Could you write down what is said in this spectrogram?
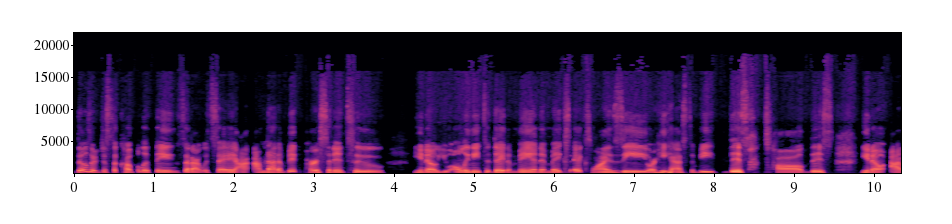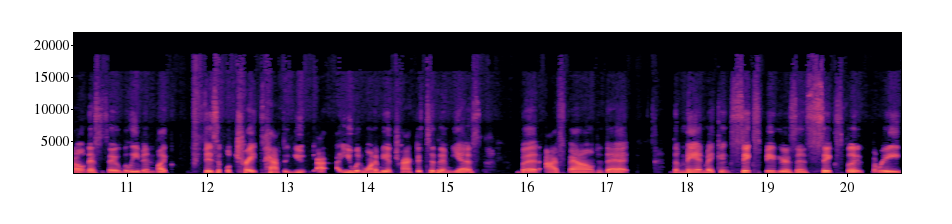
those are just a couple of things that i would say. I, i'm not a big person into you know, you only need to date a man that makes X, Y, and Z, or he has to be this tall, this, you know, I don't necessarily believe in like physical traits have to you I, you would want to be attracted to them yes but i found that the man making six figures and six foot three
